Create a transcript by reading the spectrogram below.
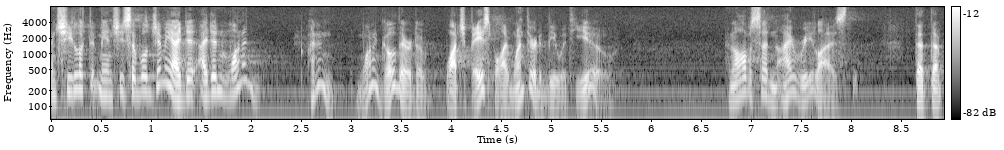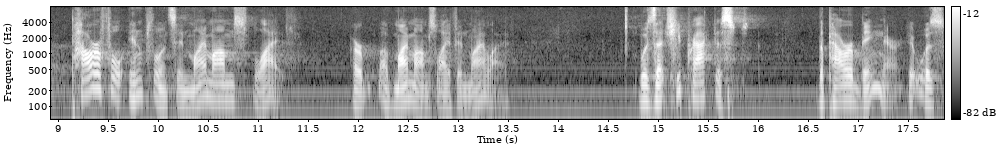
And she looked at me and she said, Well, Jimmy, I, did, I didn't want to I didn't want to go there to watch baseball. I went there to be with you. And all of a sudden, I realized that the powerful influence in my mom's life, or of my mom's life in my life, was that she practiced the power of being there. It was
